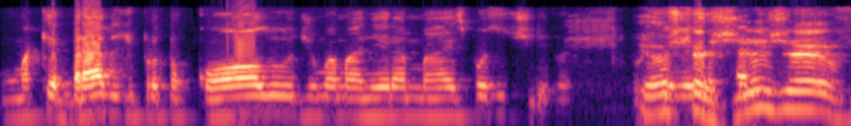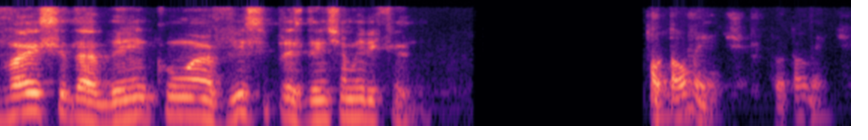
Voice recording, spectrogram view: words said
uma quebrada de protocolo de uma maneira mais positiva. Eu acho que a Janja vai se dar bem com a vice-presidente americana. Totalmente, totalmente.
